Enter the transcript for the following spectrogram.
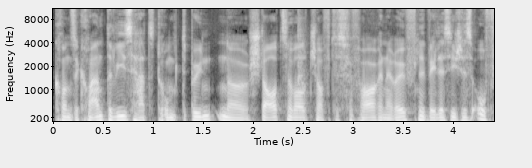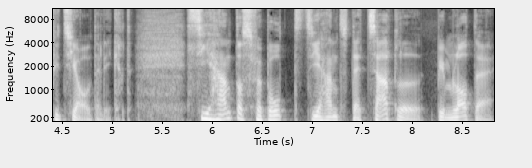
Konsequenterweise hat darum die Bündner Staatsanwaltschaft das Verfahren eröffnet, weil es ist ein Offizialdelikt. Sie haben das Verbot, sie haben den Zettel beim Laden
